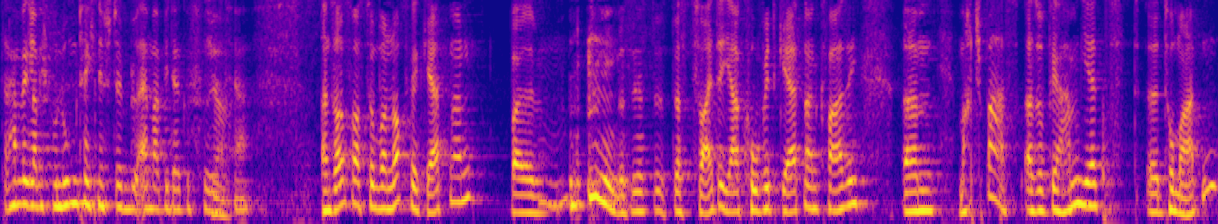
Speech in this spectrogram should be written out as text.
dann haben wir, glaube ich, volumentechnisch den Mülleimer wieder gefüllt. Ja. ja. Ansonsten, was tun wir noch? Wir Gärtnern weil mhm. das ist das zweite Jahr Covid-Gärtnern quasi. Ähm, macht Spaß. Also wir haben jetzt äh, Tomaten,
